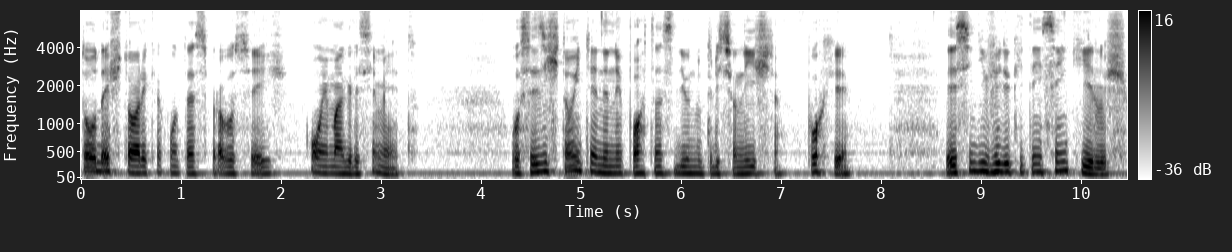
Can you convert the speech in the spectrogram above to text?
toda a história que acontece para vocês com o emagrecimento. Vocês estão entendendo a importância de um nutricionista? Por quê? Esse indivíduo que tem 100 quilos,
